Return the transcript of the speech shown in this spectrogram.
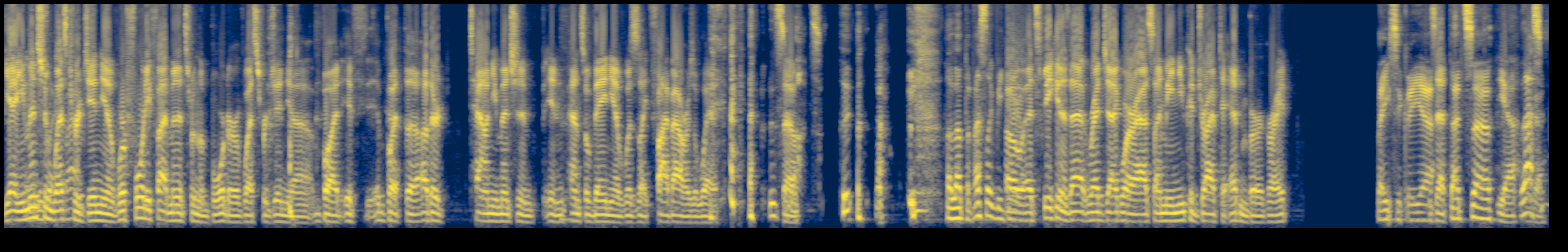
Yeah, you So it was mentioned like, West wow. Virginia. We're 45 minutes from the border of West Virginia, but if but the other town you mentioned in, in Pennsylvania was like five hours away. So- I love that. That's like me oh, and speaking of that, Red Jaguar ass. I mean, you could drive to Edinburgh, right? basically, yeah. Is that- that's uh Yeah, that's okay.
